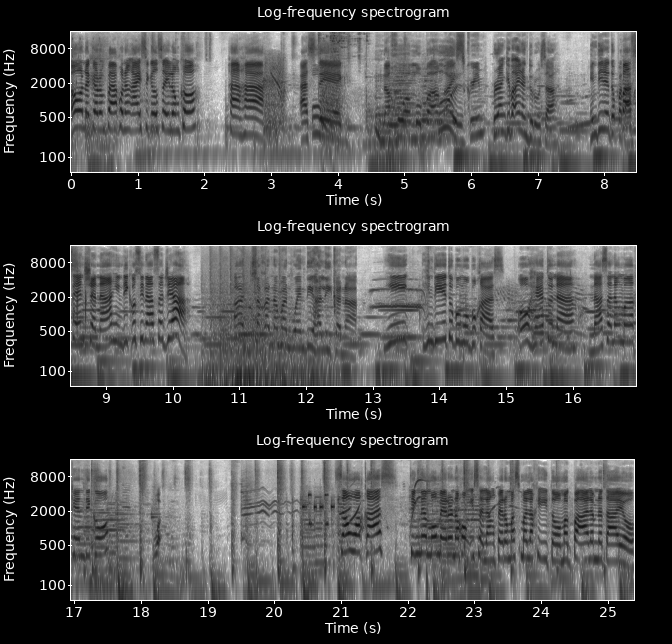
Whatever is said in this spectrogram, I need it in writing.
Oh, nagkaroon pa ako ng icicle sa ilong ko? Haha, astig. Nakuha mo ba ang ice cream? Frankie ba ay nagdurusa? Hindi nito patas. Pasensya na, hindi ko sinasadya. At saka naman, Wendy, halika na. Hi, hindi ito bumubukas. Oh, heto na. Nasaan ang mga candy ko? Sa wakas, tingnan mo meron akong isa lang pero mas malaki ito. Magpaalam na tayo.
